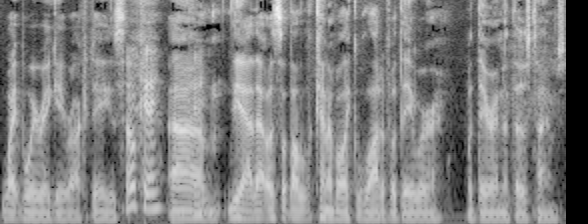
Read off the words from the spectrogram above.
white boy reggae rock days. Okay. Um, yeah, that was all- kind of like a lot of what they were, what they were in at those times.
